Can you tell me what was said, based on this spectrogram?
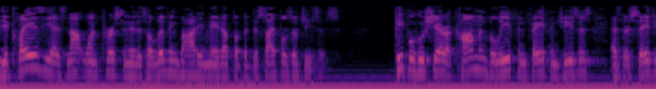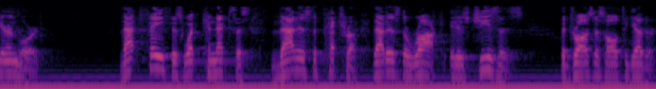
The ecclesia is not one person, it is a living body made up of the disciples of Jesus. People who share a common belief and faith in Jesus as their Savior and Lord. That faith is what connects us. That is the Petra. That is the rock. It is Jesus that draws us all together.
